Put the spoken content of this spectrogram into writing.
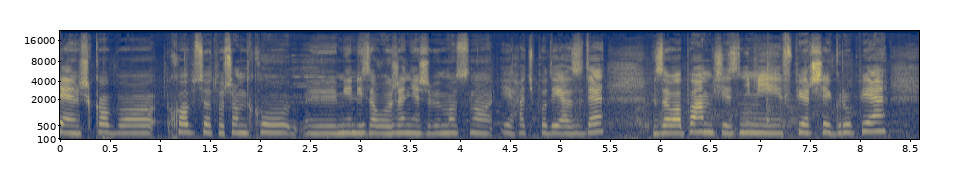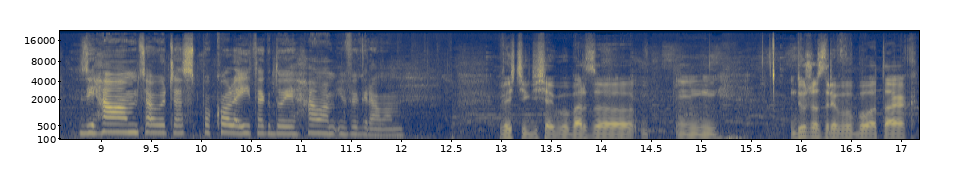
Ciężko, bo chłopcy od początku y, mieli założenie, żeby mocno jechać pod jazdę. Załapałam się z nimi w pierwszej grupie, zjechałam cały czas po kolei tak dojechałam i wygrałam. Wyścig dzisiaj był bardzo. Mm, dużo zrywów było tak.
